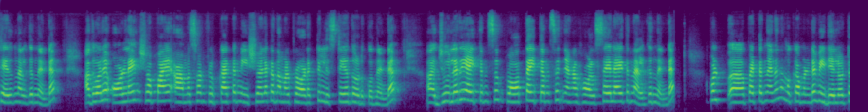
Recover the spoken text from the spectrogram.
ചെയ്ത് നൽകുന്നുണ്ട്. അതുപോലെ ഓൺലൈൻ ഷോപ്പായ ആമസോൺ ഫ്ലിപ്കാർട്ട് മീഷോയിലൊക്കെ നമ്മൾ പ്രോഡക്റ്റ് ലിസ്റ്റ് ചെയ്ത് കൊടുക്കുന്നുണ്ട്. ജ്വല്ലറി ഐറ്റംസും ക്ലോത്ത് ഐറ്റംസും ഞങ്ങൾ ഹോൾസെയിലായിട്ട് നൽകുന്നുണ്ട്. അപ്പോൾ പെട്ടെന്ന് തന്നെ നമുക്ക് നമ്മുടെ വീഡിയോയിലോട്ട്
